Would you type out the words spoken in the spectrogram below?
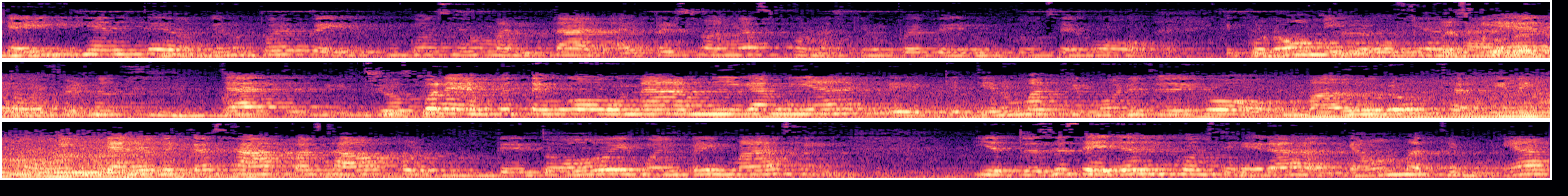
que hay gente donde uno puede pedir un consejo marital, hay personas con las que uno puede pedir un consejo económico, financiero, ya, yo por ejemplo tengo una amiga mía eh, que tiene un matrimonio, yo digo maduro, o sea, tiene como 20 años de casada, ha pasado por de todo y vuelve y más y y entonces ella es mi consejera, digamos, matrimonial.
